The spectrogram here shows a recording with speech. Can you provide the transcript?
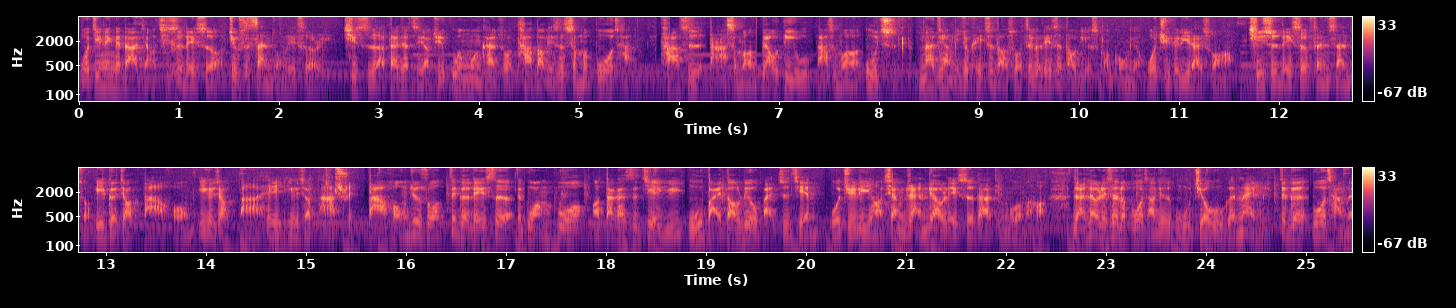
我今天跟大家讲，其实镭射就是三种镭射而已。其实啊，大家只要去问问看，说它到底是什么波长，它是打什么标的物，打什么物质，那这样你就可以知道说这个镭射到底有什么功用。我举个例来说哈，其实镭射分三种，一个叫打红，一个叫打黑，一个叫打水。打红就是说这个镭射的光波啊，大概是介于五百到六百之间。我举例哈，像燃料镭射大家听过吗？哈，燃料镭射的波长就是五九五个纳米。这个波长呢，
